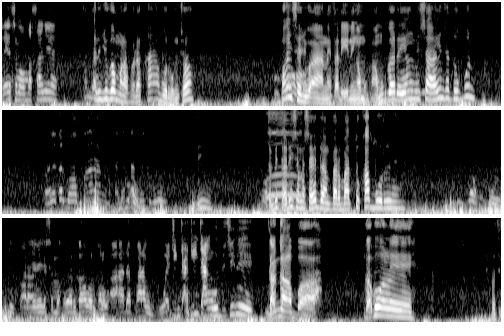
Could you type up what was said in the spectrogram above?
kalian sama masanya. Kan tadi juga malah pada kabur bang Col. Makanya saya juga aneh tadi ini ngamuk-ngamuk gak ada yang misahin satupun. Soalnya kan bawa parang, makanya Oh. takut bro. Iya. Tapi tadi sama saya dampar batu kabur. Oh, untuk parang ini sama kawan-kawan kalau ada parang gue cincang-cincang lu di sini. Gak gabah. Gak boleh. Seperti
